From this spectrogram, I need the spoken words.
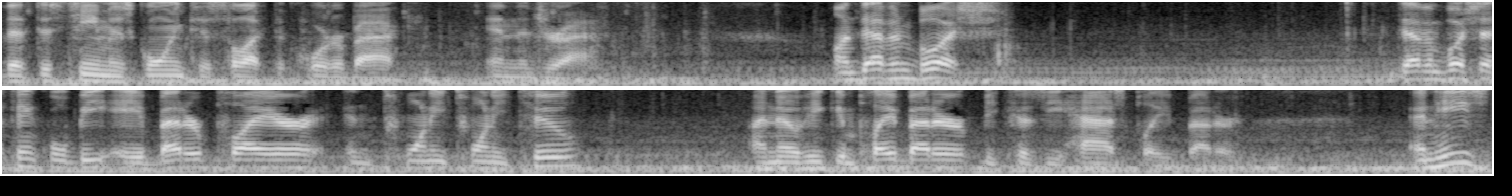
that this team is going to select a quarterback in the draft. On Devin Bush, Devin Bush, I think, will be a better player in 2022. I know he can play better because he has played better. And he's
